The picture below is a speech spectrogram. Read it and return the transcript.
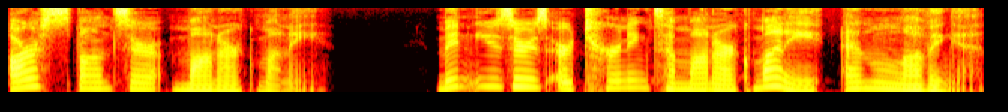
Our sponsor, Monarch Money. Mint users are turning to Monarch Money and loving it.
